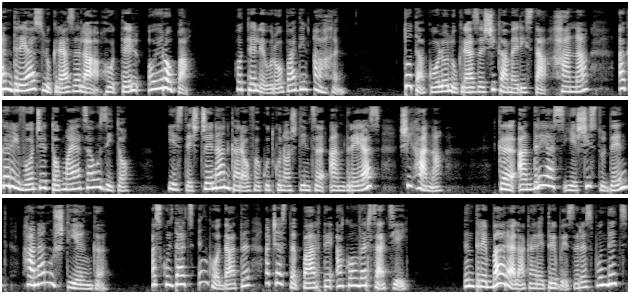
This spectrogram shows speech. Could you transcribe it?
Andreas lucrează la Hotel Europa, Hotel Europa din Aachen. Tot acolo lucrează și camerista Hanna, a cărei voce tocmai ați auzit-o. Este scena în care au făcut cunoștință Andreas și Hanna. Că Andreas e și student, Hanna nu știe încă. Ascultați încă o dată această parte a conversației. Întrebarea la care trebuie să răspundeți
